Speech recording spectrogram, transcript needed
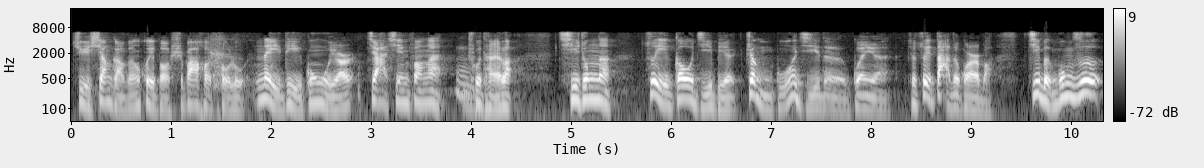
据香港文汇报十八号透露，内地公务员加薪方案出台了，其中呢最高级别正国级的官员，就最大的官吧，基本工资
